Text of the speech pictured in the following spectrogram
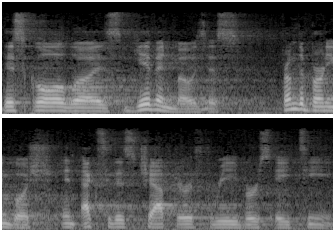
This goal was given Moses from the burning bush in Exodus chapter 3 verse 18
